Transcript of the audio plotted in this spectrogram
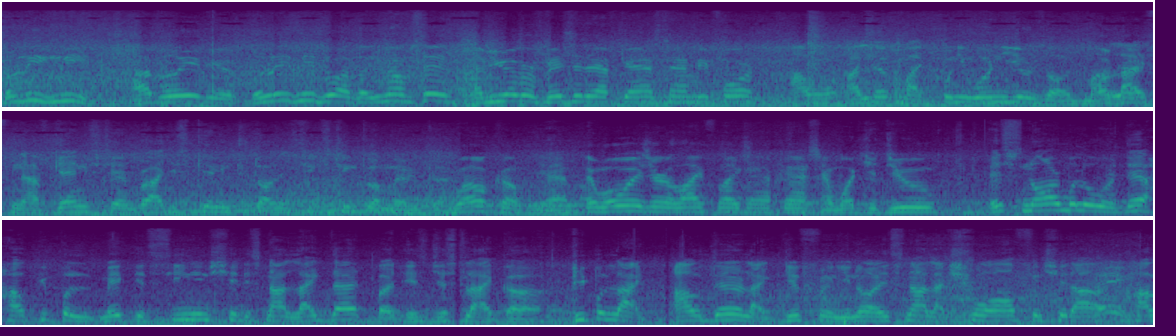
Believe me. I believe you. Believe me, brother. You know what I'm saying? Have you ever visited Afghanistan before? I, w- I lived my 21 years old, my Okay. life in Afghanistan, bro. I just came in 2016 to America. Welcome. Yeah. And what was your life like in Afghanistan? What'd you do? It's normal over there how people make it scene and shit. It's not like that, but it's just like uh, people like out there like different, you know. It's not like show off and shit out how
